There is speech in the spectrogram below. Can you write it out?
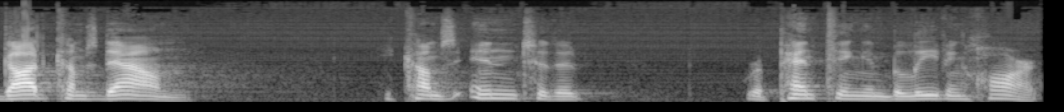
God comes down, He comes into the repenting and believing heart.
